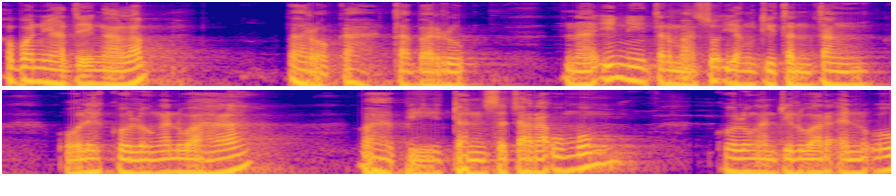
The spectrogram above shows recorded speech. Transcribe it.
Apa niate ngalap barokah tabarruk. Nah ini termasuk yang ditentang oleh golongan waha, wahabi dan secara umum golongan di luar NU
